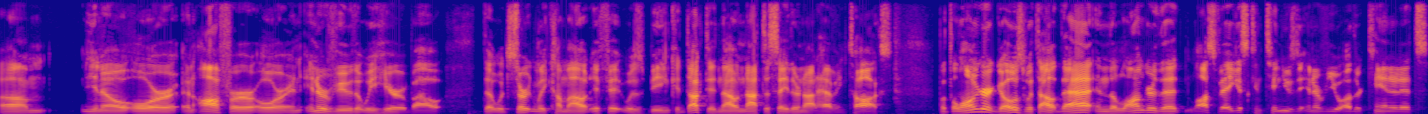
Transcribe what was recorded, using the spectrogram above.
um, you know, or an offer or an interview that we hear about that would certainly come out if it was being conducted. Now, not to say they're not having talks, but the longer it goes without that, and the longer that Las Vegas continues to interview other candidates,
